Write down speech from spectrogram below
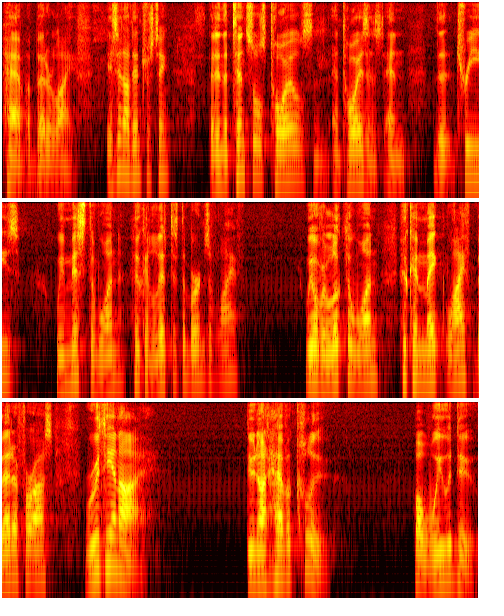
have a better life. Is it not interesting that in the tinsels, toils, and, and toys, and, and the trees, we miss the one who can lift us the burdens of life? We overlook the one who can make life better for us. Ruthie and I do not have a clue what we would do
